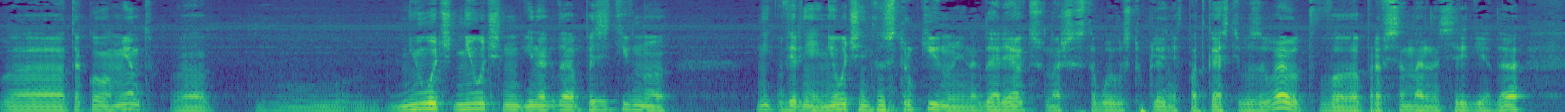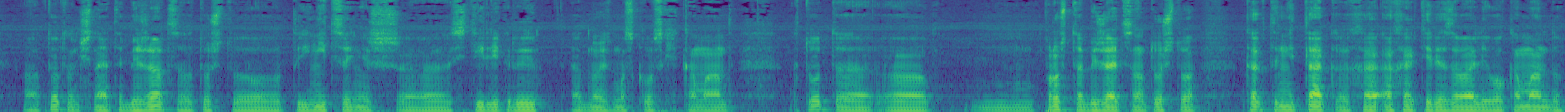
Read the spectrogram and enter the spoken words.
э, такой момент, не, очень, не очень иногда позитивную, не, вернее, не очень конструктивную иногда реакцию наши с тобой выступления в подкасте вызывают в профессиональной среде, да, а кто-то начинает обижаться за то, что ты не ценишь э, стиль игры одной из московских команд, кто-то э, просто обижается на то, что как-то не так охарактеризовали его команду.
